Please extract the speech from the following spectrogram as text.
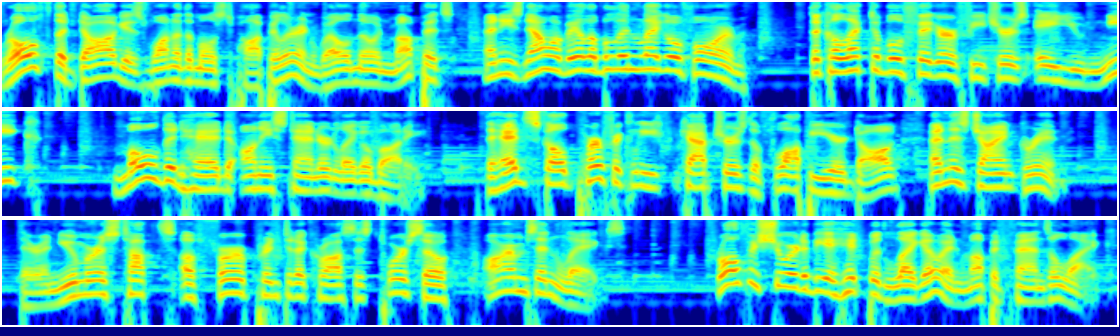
Rowlf the Dog is one of the most popular and well known Muppets, and he's now available in LEGO form. The collectible figure features a unique, molded head on a standard LEGO body. The head sculpt perfectly captures the floppy eared dog and his giant grin. There are numerous tufts of fur printed across his torso, arms, and legs. Rowlf is sure to be a hit with LEGO and Muppet fans alike.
